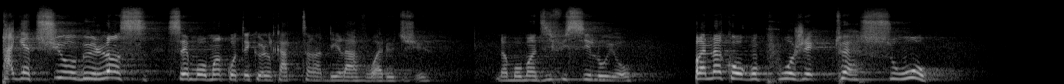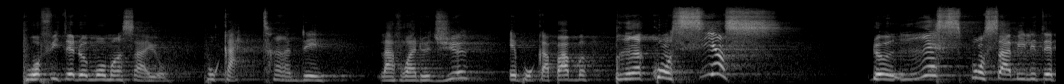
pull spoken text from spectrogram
Pas de turbulence, c'est le moment côté que le de la voix de Dieu. Dans un moment difficile pendant qu'on a un projecteur sous profiter de moment ça pour qu'attendre la voix de Dieu et pour capable prendre conscience de responsabilité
